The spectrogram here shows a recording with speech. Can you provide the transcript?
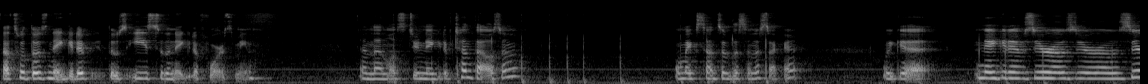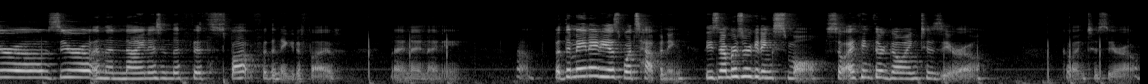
That's what those negative, those e's to the negative 4s mean. And then let's do negative 10,000. We'll make sense of this in a second. We get negative 0, 0, 0, 0, and then 9 is in the fifth spot for the negative 5. 9998. Um, but the main idea is what's happening. These numbers are getting small, so I think they're going to 0. Going to 0.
